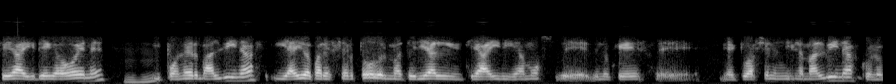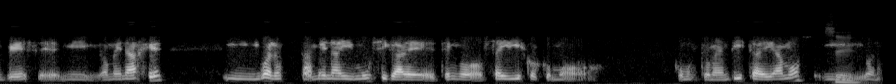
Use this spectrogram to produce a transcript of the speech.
C-A-Y-O-N, y poner Malvinas, y ahí va a aparecer todo el material que hay, digamos, de, lo que es eh, mi actuación en Isla Malvinas, con lo que es eh, mi homenaje. Y bueno, también hay música de, tengo seis discos como, como instrumentista, digamos, y bueno,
